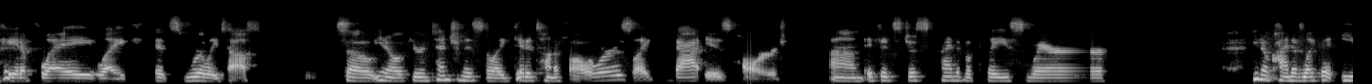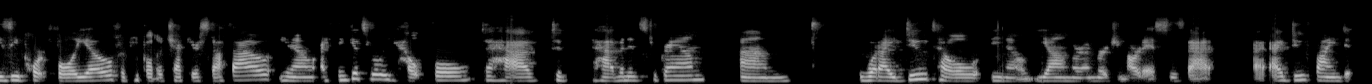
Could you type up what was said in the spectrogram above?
pay to play. Like it's really tough. So, you know, if your intention is to like get a ton of followers, like that is hard. Um, if it's just kind of a place where, you know, kind of like an easy portfolio for people to check your stuff out, you know, I think it's really helpful to have to have an Instagram. Um, what I do tell, you know, young or emerging artists is that I, I do find it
